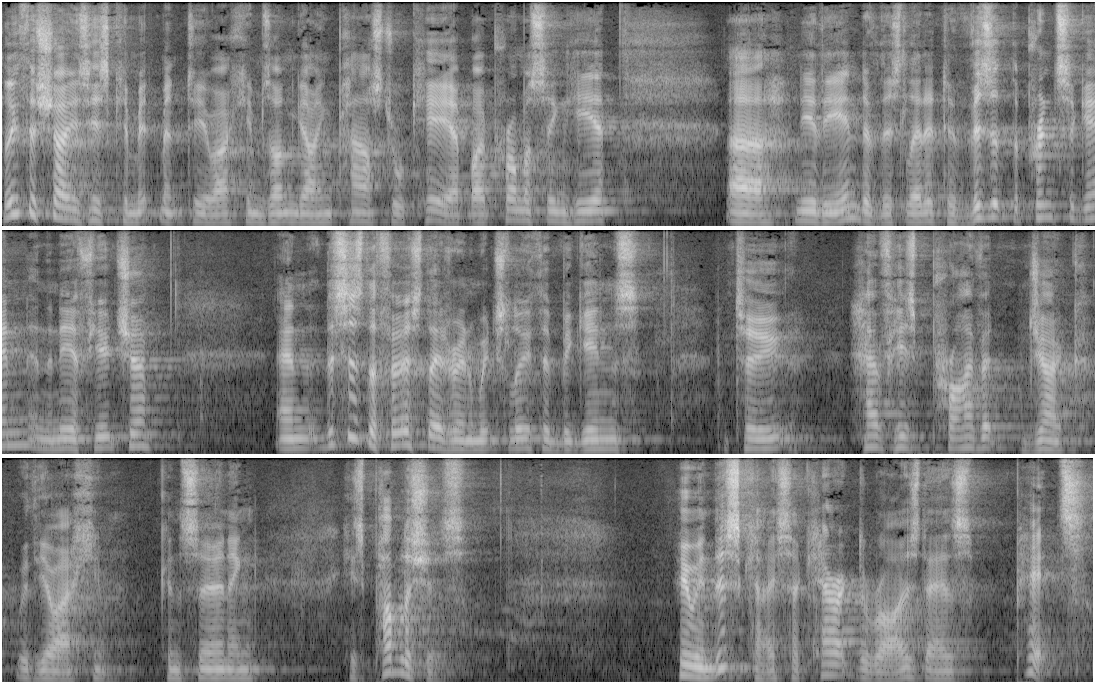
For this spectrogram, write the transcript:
Luther shows his commitment to Joachim's ongoing pastoral care by promising here, uh, near the end of this letter, to visit the prince again in the near future. And this is the first letter in which Luther begins to have his private joke with Joachim concerning his publishers, who in this case are characterised as pets,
